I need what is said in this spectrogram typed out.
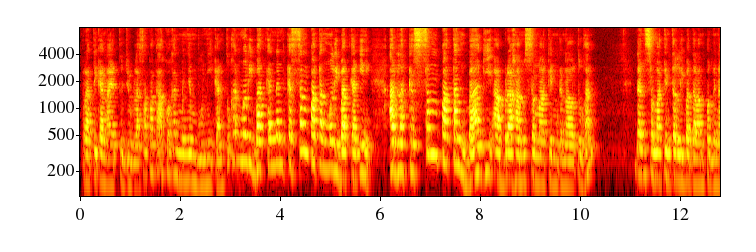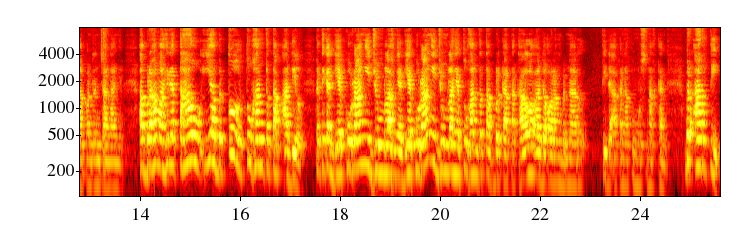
Perhatikan ayat 17. Apakah aku akan menyembunyikan? Tuhan melibatkan dan kesempatan melibatkan ini adalah kesempatan bagi Abraham semakin kenal Tuhan dan semakin terlibat dalam penggenapan rencananya. Abraham akhirnya tahu, iya betul Tuhan tetap adil. Ketika dia kurangi jumlahnya, dia kurangi jumlahnya, Tuhan tetap berkata, kalau ada orang benar, tidak akan aku musnahkan. Berarti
